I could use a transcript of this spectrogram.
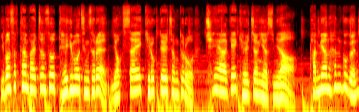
이번 석탄 발전소 대규모 증설은 역사에 기록될 정도로 최악의 결정이었습니다. 반면 한국은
